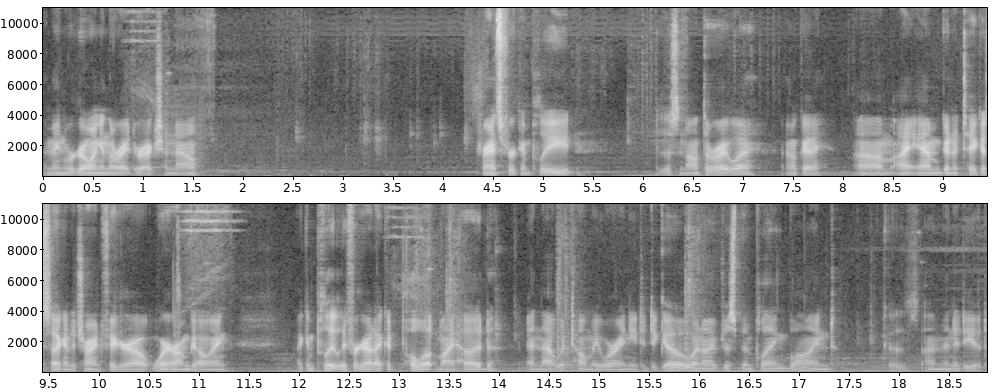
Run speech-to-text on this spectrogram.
I mean, we're going in the right direction now. Transfer complete. Is this not the right way? Okay. Um, I am going to take a second to try and figure out where I'm going. I completely forgot I could pull up my HUD, and that would tell me where I needed to go, and I've just been playing blind, because I'm an idiot.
